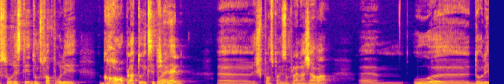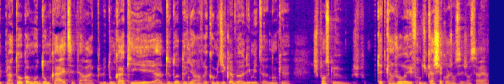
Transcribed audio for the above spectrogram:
sont restés, donc, soit pour les grands plateaux exceptionnels. je pense par exemple à la Java. Euh, ou euh, dans les plateaux comme au Donka, etc. Le Donka qui à deux doigts de devenir un vrai comédie club, hein, limite. Donc euh, je pense que peut-être qu'un jour ils feront du cachet, quoi. J'en sais, sais rien.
